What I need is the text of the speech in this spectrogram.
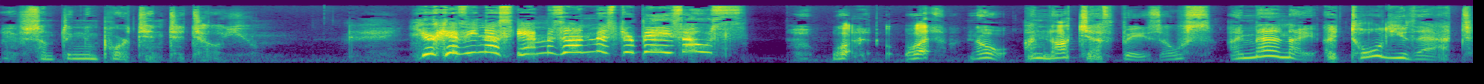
I have something important to tell you. You're giving us Amazon, Mr. Bezos? What? What? No, I'm not Jeff Bezos. I'm Knight. I told you that.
